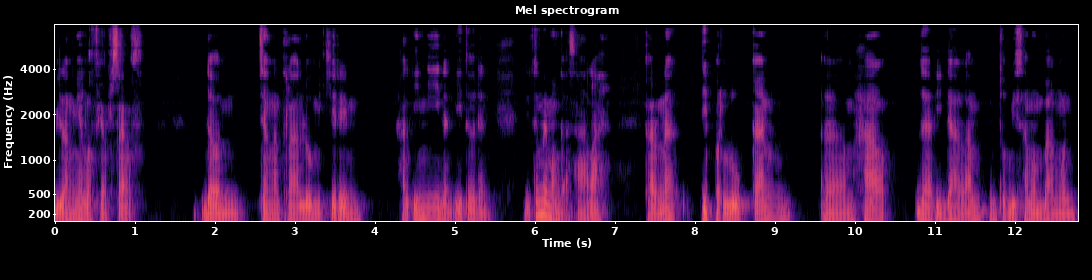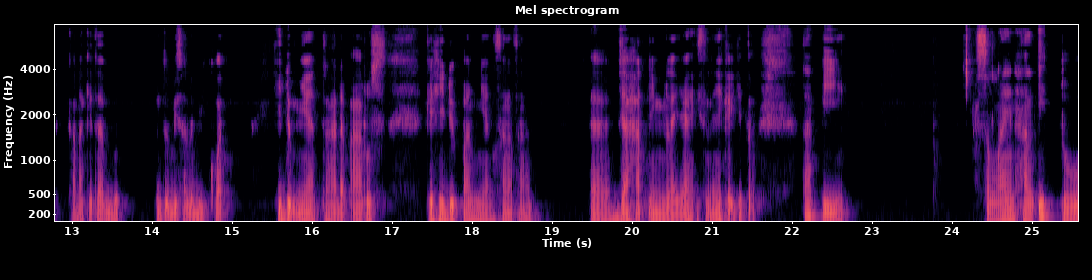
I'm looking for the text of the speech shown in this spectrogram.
bilangnya love yourself. Dan jangan terlalu mikirin hal ini dan itu dan itu memang nggak salah. Karena diperlukan um, hal dari dalam untuk bisa membangun. Karena kita but, untuk bisa lebih kuat hidupnya terhadap arus kehidupan yang sangat-sangat uh, jahat inilah ya istilahnya kayak gitu. Tapi Selain hal itu,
